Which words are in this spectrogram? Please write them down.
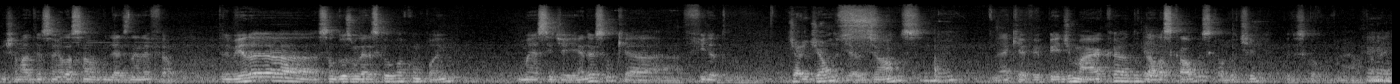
me chamaram a atenção em relação a mulheres na NFL. A primeira é são duas mulheres que eu acompanho. Uma é a CJ Anderson, que é a filha do Jerry Jones, do Jerry Jones uhum. né, que é VP de marca do Dallas Cowboys, que é o meu time, por isso que eu acompanho ela também.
